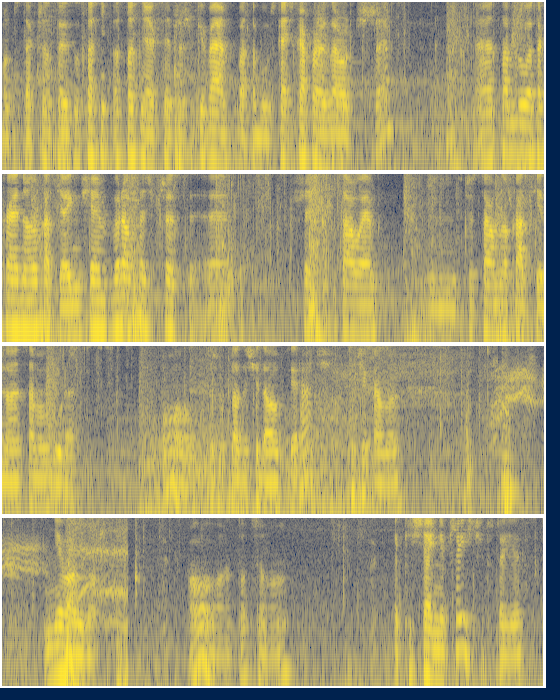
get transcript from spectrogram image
Bo to tak często jest. Ostatni, ostatnio jak sobie przeszukiwałem, chyba to był Skyscraper 03. E, tam była taka jedna lokacja i musiałem wracać przez, e, przez całe, mm, przez całą lokację na samą górę. O, te szuflady się da otwierać? To ciekawe. Nie wolno. O, a to co? Jakieś tajne przejście tutaj jest.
